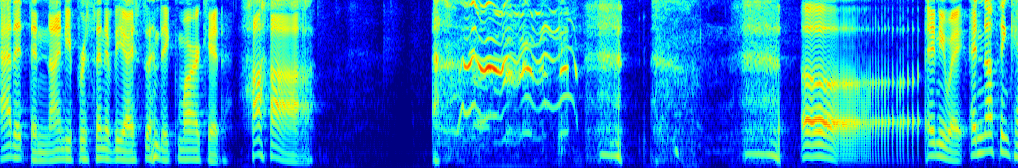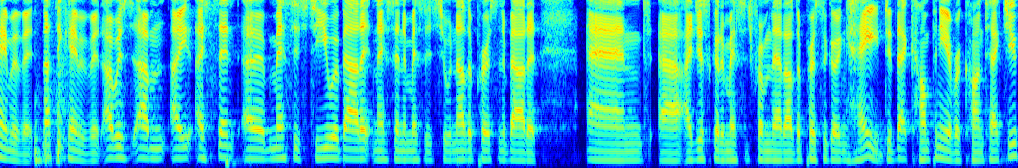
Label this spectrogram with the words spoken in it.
at it than 90% of the Icelandic market. Ha ha. uh, anyway, and nothing came of it. Nothing came of it. I was um, I, I sent a message to you about it, and I sent a message to another person about it, and uh, I just got a message from that other person going, "Hey, did that company ever contact you?"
